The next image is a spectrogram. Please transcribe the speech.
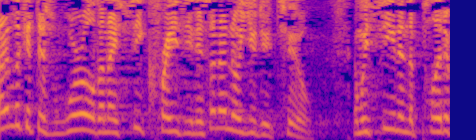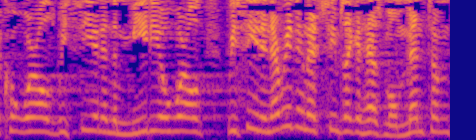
I look at this world and I see craziness, and I know you do too. And we see it in the political world, we see it in the media world, we see it in everything that seems like it has momentum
